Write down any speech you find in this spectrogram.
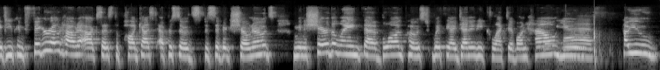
if you can figure out how to access the podcast episode specific show notes, I'm going to share the link, that blog post with the Identité Collective on how yes. you how you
